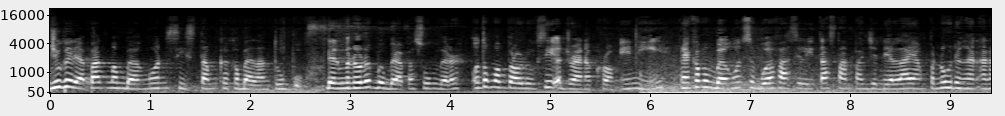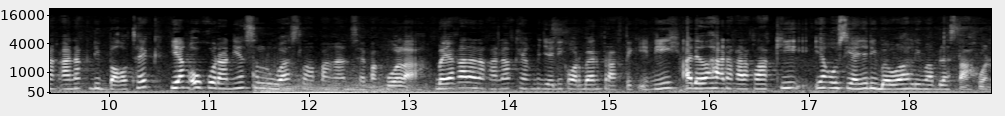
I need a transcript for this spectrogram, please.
juga dapat membangun sistem kekebalan tubuh. Dan menurut beberapa sumber, untuk memproduksi adrenochrome ini, mereka membangun sebuah fasilitas tanpa jendela yang penuh dengan anak-anak di Baltic yang ukurannya seluas lapangan sepak bola. Bayangkan anak-anak yang menjadi korban praktik ini adalah anak-anak laki yang usianya di bawah 15 tahun.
